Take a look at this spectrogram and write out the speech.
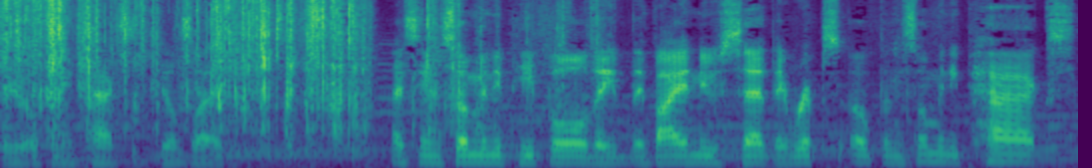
to opening packs, it feels like. I've seen so many people, they, they buy a new set, they rip open so many packs.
